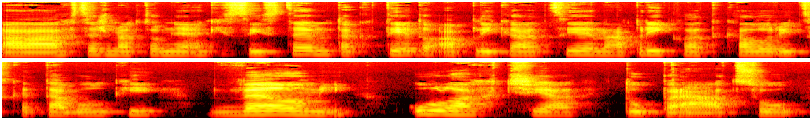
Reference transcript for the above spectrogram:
a chceš mať v tom nejaký systém, tak tieto aplikácie, napríklad kalorické tabulky, veľmi uľahčia tú prácu.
